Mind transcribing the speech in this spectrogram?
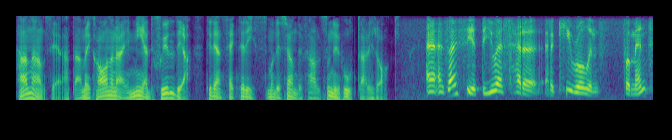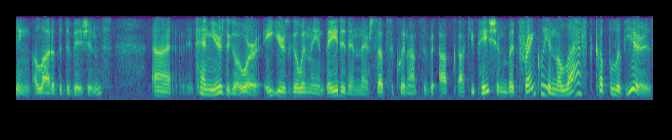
Han anser att amerikanerna är medskyldiga till den sekterism och det sönderfall som nu hotar Irak. As I see it, the US had a, had a key role in fomenting a lot of the divisions. Uh, 10 years ago or 8 years ago when they invaded and their subsequent op- occupation. But frankly, in the last couple of years,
